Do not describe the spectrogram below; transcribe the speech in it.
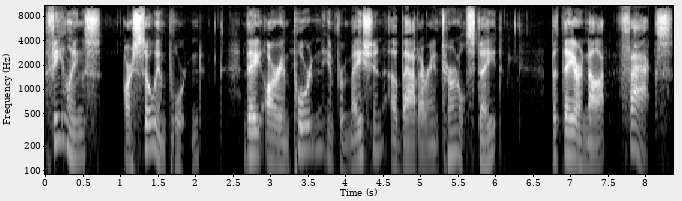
Feelings are so important. They are important information about our internal state, but they are not facts.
